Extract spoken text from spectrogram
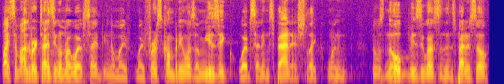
buy some advertising on my website. You know, my, my first company was a music website in Spanish, like when There was no music websites in Spanish. So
